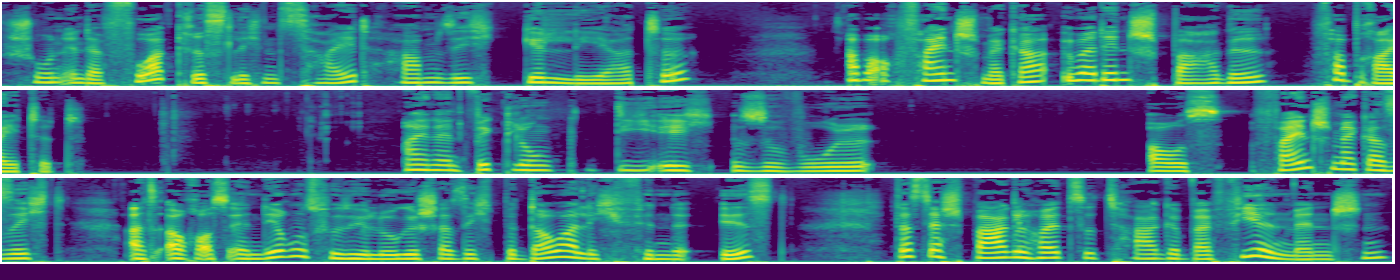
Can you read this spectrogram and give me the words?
Schon in der vorchristlichen Zeit haben sich Gelehrte, aber auch Feinschmecker über den Spargel verbreitet. Eine Entwicklung, die ich sowohl aus Feinschmeckersicht als auch aus ernährungsphysiologischer Sicht bedauerlich finde, ist, dass der Spargel heutzutage bei vielen Menschen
